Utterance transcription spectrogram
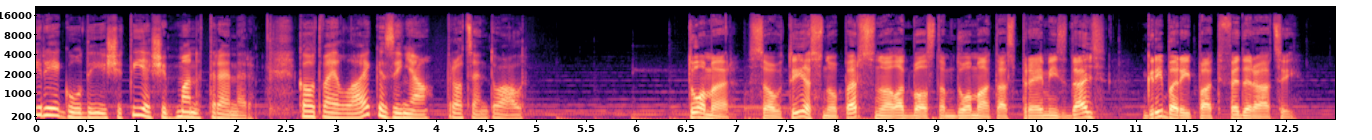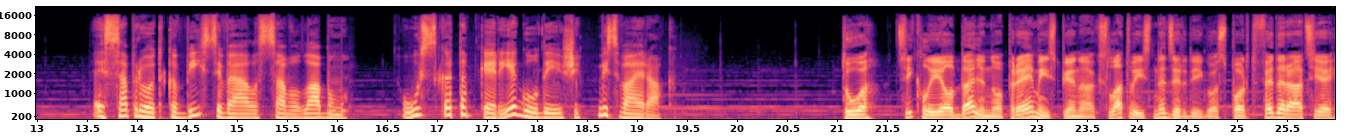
ir ieguldījuši tieši mana trenere, kaut vai laika ziņā, procentuāli. Tomēr savu tiesu no personāla atbalstam domātās prēmijas daļas grib arī pati federācija. Es saprotu, ka visi vēlas savu labumu, uzskata, ka ir ieguldījuši visvairāk. To, cik liela daļa no prēmijas pienāks Latvijas Nedzirdīgo sporta federācijai,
